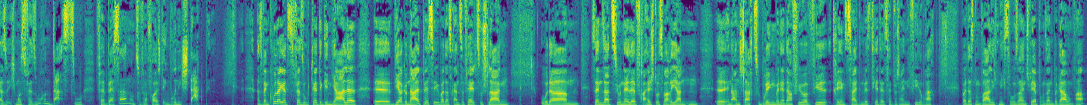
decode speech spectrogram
Also ich muss versuchen, das zu verbessern und zu vervollständigen, worin ich stark bin. Also wenn Kohler jetzt versucht hätte, geniale äh, Diagonalpässe über das ganze Feld zu schlagen oder ähm, sensationelle Freistoßvarianten äh, in Anschlag zu bringen, wenn er dafür viel Trainingszeit investiert hätte, das hätte wahrscheinlich nicht viel gebracht, weil das nun wahrlich nicht so sein Schwerpunkt, seine Begabung war.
